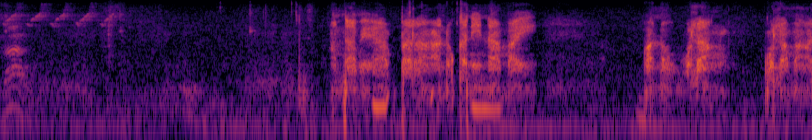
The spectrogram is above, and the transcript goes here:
Ang dami parang ano kanina may ano walang walang mga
